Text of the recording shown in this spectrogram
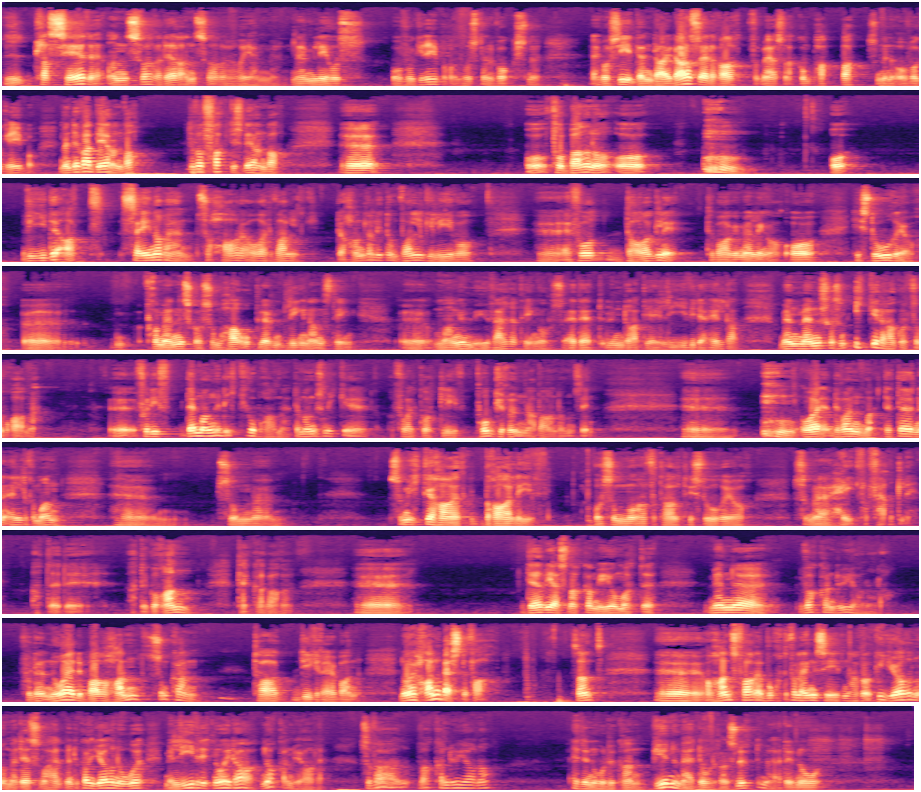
og plassere ansvaret der ansvaret hører hjemme, nemlig hos overgriperen, hos den voksne. Jeg må si, Den dag i dag så er det rart for meg å snakke om pappa som en overgriper. Men det var det han var. Det var faktisk det han var. Uh, og for barna å Og vite at seinere hen så har jeg òg et valg. Det handler litt om valg i livet òg. Eh, jeg får daglig tilbakemeldinger og historier uh, fra mennesker som har opplevd lignende ting. Uh, mange mye verre ting. Og så er det et under at de er i live i det hele tatt. Men mennesker som ikke det har gått så bra med. For det er mange det ikke går bra med. Det er mange som ikke får et godt liv pga. barndommen sin. og det en, dette er en eldre mann Eh, som, eh, som ikke har et bra liv, og som må ha fortalt historier som er helt forferdelige. At det, at det går an, tenker jeg bare. Eh, der vi har snakka mye om at Men hva kan du gjøre nå, da? For det, nå er det bare han som kan ta de grepene. Nå er han bestefar. Sant? Eh, og hans far er borte for lenge siden. Han kan ikke gjøre noe med det som har hendt, men du kan gjøre noe med livet ditt nå i dag. Nå kan du gjøre det. Så hva, hva, kan du gjøre nå? Er det noe du kan begynne med? Er noe du kan slutte med? Er det noe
